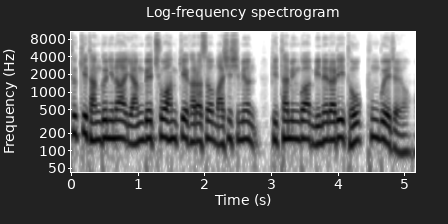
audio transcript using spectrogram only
특히 당근이나 양배추와 함께 갈아서 마시시면 비타민과 미네랄이 더욱 풍부해져요.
